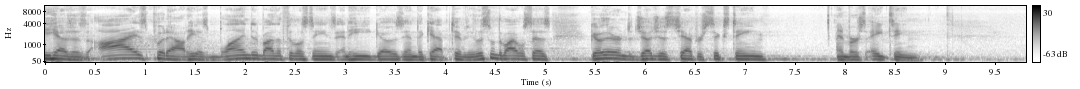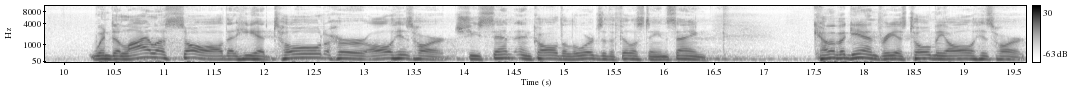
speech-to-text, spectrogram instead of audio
He has his eyes put out. He is blinded by the Philistines and he goes into captivity. Listen to what the Bible says. Go there into Judges chapter 16 and verse 18. When Delilah saw that he had told her all his heart, she sent and called the lords of the Philistines, saying, Come up again, for he has told me all his heart.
